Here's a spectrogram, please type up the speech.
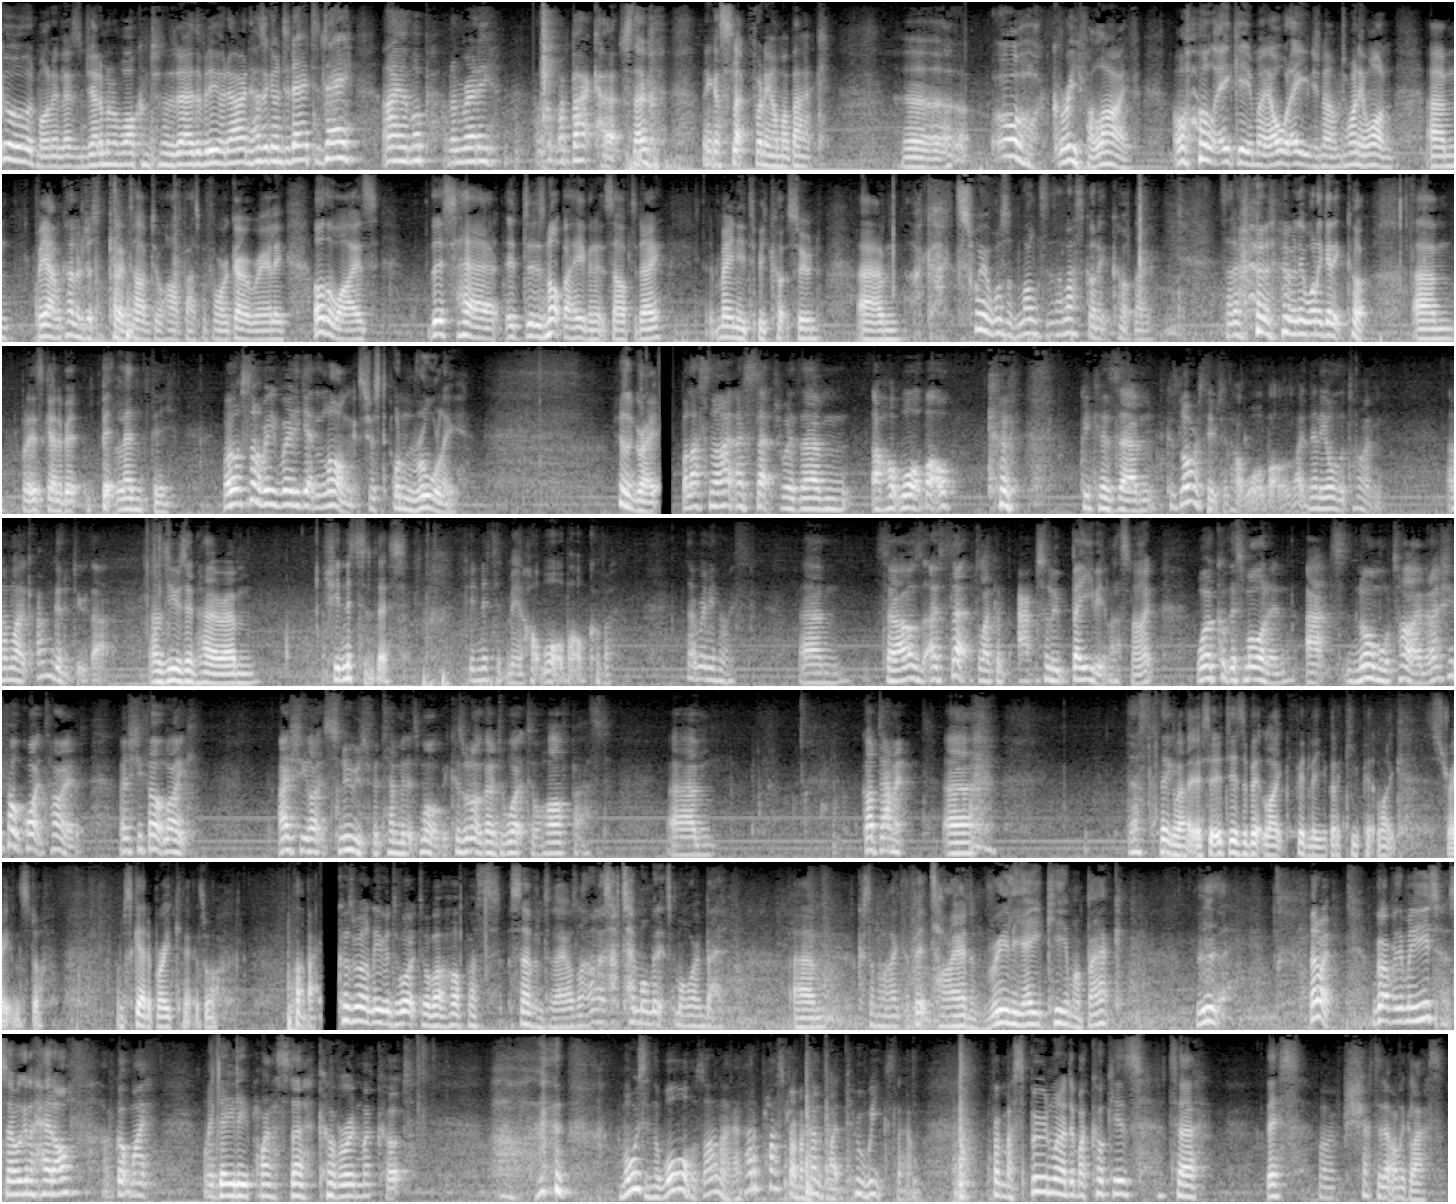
Good morning, ladies and gentlemen, and welcome to another day of the video Darren. How's it going today? Today, I am up and I'm ready. I've got my back hurts though. I think I slept funny on my back. Uh, oh, grief alive. All achy in my old age now, I'm 21. Um, but yeah, I'm kind of just killing time till half past before I go, really. Otherwise, this hair, it is not behaving itself today. It may need to be cut soon. Um, I swear it wasn't long since I last got it cut though. I don't really want to get it cut. Um, but it's getting a bit bit lengthy. Well, it's not really, really getting long. It's just unruly. Isn't great. But last night I slept with um, a hot water bottle because because um, Laura sleeps with hot water bottles like nearly all the time, and I'm like I'm gonna do that. I was using her. Um, she knitted this. She knitted me a hot water bottle cover. Isn't that really nice? Um, so I was I slept like an absolute baby last night woke up this morning at normal time and actually felt quite tired. I actually felt like I actually like snoozed for ten minutes more because we're not going to work till half past. Um, God damn it! Uh, that's the thing about it. It is a bit like fiddly. You've got to keep it like straight and stuff. I'm scared of breaking it as well. Put back. Because we weren't leaving to work till about half past seven today. I was like, oh, let's have ten more minutes more in bed. Because um, I'm like a bit tired and really achy in my back. Ugh. Anyway, we've got everything we need, so we're going to head off. I've got my, my daily plaster covering my cut. I'm always in the wars, aren't I? I've had a plaster on my hand for like two weeks now. From my spoon when I did my cookies to this, I've shattered it on a glass.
